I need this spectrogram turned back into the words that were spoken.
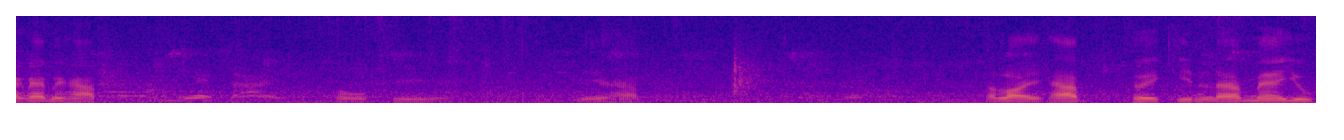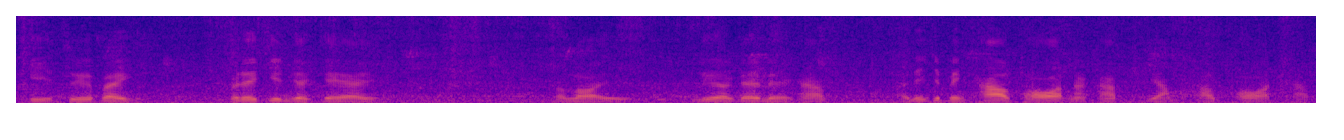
กได้ไหมครับแยกได้โอเค นี่ครับ อร่อยครับ เคยกินแล้วแม่ยูขีซื้อไปไม่ได้กินกับแกอร่อยเลือกได้เลยครับ อันนี้จะเป็นข้าวทอดนะครับยำข้าวทอดครับ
